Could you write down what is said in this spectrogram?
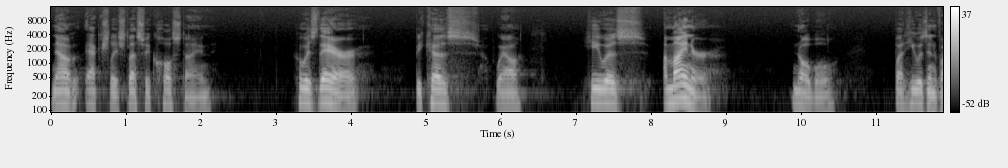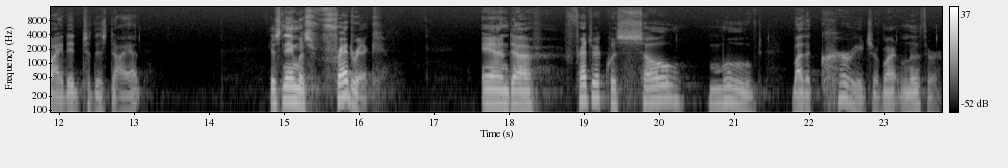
now actually Schleswig Holstein, who was there because, well, he was a minor noble, but he was invited to this diet. His name was Frederick. And uh, Frederick was so moved by the courage of Martin Luther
